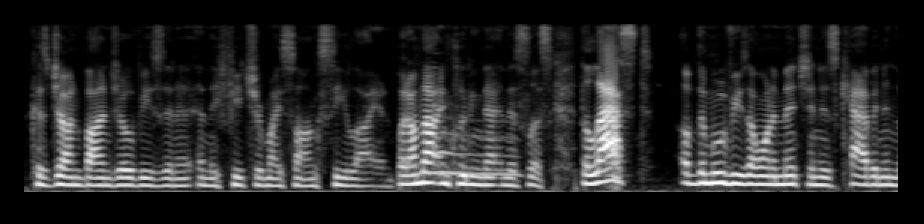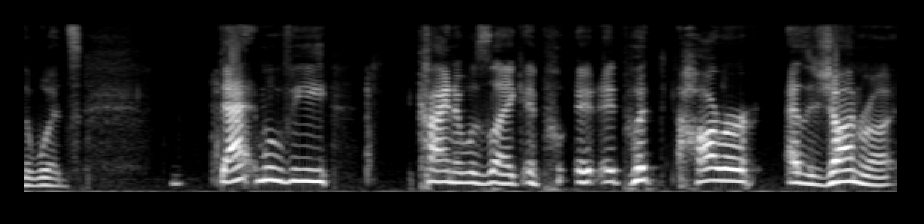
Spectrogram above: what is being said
because john bon jovi's in it and they feature my song sea lion but i'm not including that in this list. The last of the movies i want to mention is cabin in the woods. That movie kind of was like it, it it put horror as a genre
